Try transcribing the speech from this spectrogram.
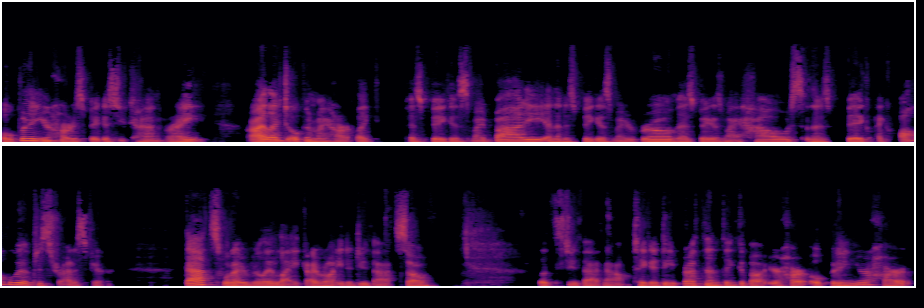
opening your heart as big as you can, right? I like to open my heart like as big as my body, and then as big as my room, and as big as my house, and then as big, like all the way up to stratosphere. That's what I really like. I want you to do that. So, let's do that now. Take a deep breath and think about your heart, opening your heart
